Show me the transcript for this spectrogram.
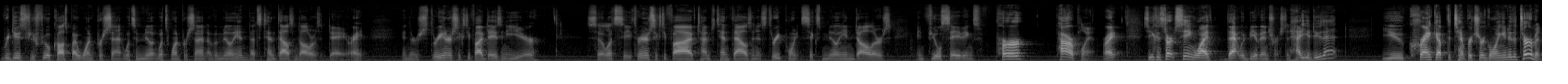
reduce your fuel cost by 1%, what's, a mil what's 1% of a million? That's $10,000 a day, right? And there's 365 days in a year. So let's see, 365 times 10,000 is $3.6 million in fuel savings per power plant, right? So you can start seeing why that would be of interest. And how do you do that? You crank up the temperature going into the turbine.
